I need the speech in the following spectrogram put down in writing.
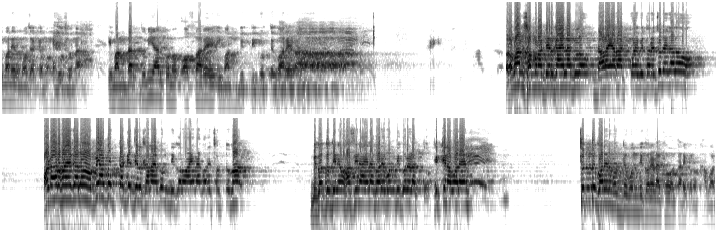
ইমানের মজা কেমন বোঝো না? ইমানদার দুনিয়ার কোন অফারে ইমান বিক্রি করতে পারে না। রোমান সম্রাটের গায়ে লাগল, দাঁড়ায় রাগ করে ভিতরে চলে গেল। অর্ডার হয়ে গেল, বেয়াদবটাকে জেলখানায় বন্দি করো, আয়না করে ছোট্ট ঘর। বিগত দিনেও হাসিনা আয়না ঘরে বন্দি করে রাখতো, ঠিক কিনা বলেন? ছোট্ট ঘরের মধ্যে বন্দি করে রাখো, তারে কোনো খাবার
